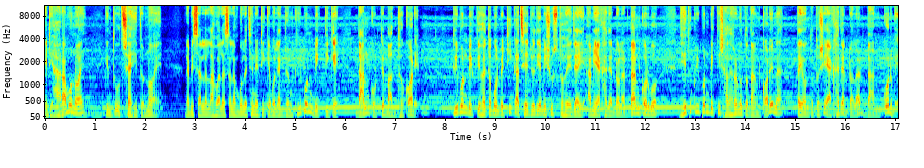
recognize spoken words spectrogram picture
এটি হারামও নয়, কিন্তু উৎসাহিত নয়। নবী সাল্লাহু সাল্লাম বলেছেন, এটি কেবল একজন কৃপণ ব্যক্তিকে দান করতে বাধ্য করে। কৃপণ ব্যক্তি হয়তো বলবে, ঠিক আছে, যদি আমি সুস্থ হয়ে যাই, আমি এক হাজার ডলার দান করব। যেহেতু কৃপণ ব্যক্তি সাধারণত দান করে না, তাই অন্তত সে এক হাজার ডলার দান করবে।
